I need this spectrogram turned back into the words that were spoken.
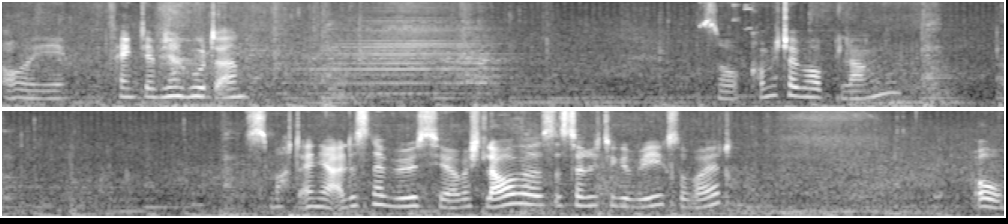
Oh je, fängt ja wieder gut an. So, komme ich da überhaupt lang? Das macht einen ja alles nervös hier. Aber ich glaube, es ist der richtige Weg soweit. Oh,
